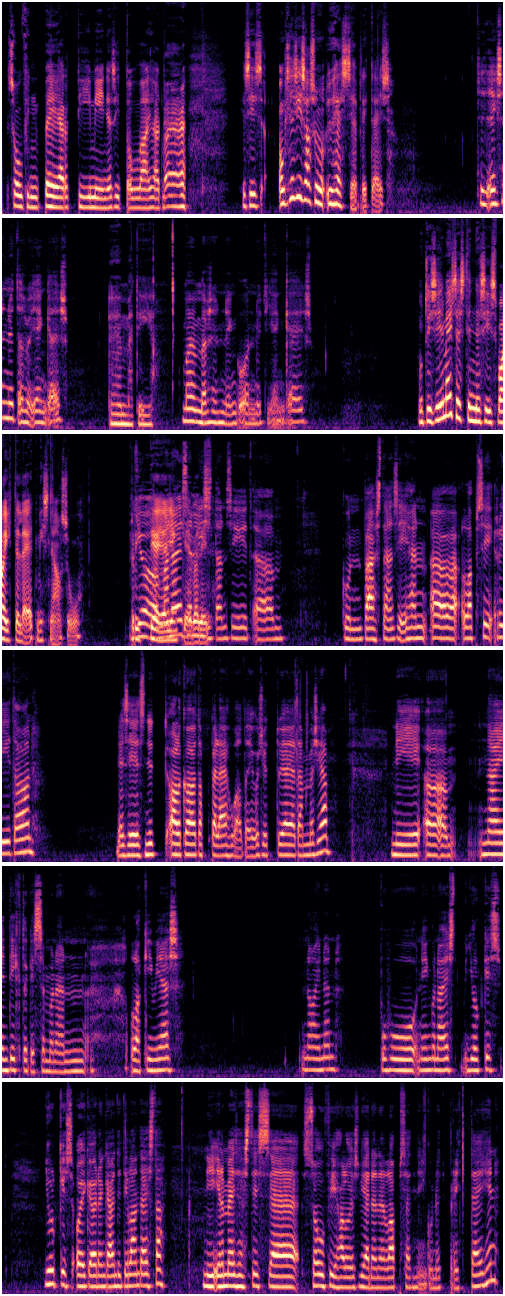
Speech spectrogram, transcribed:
Sofin PR-tiimiin ja sitten ollaan ihan, että Ja siis, onko se siis asunut yhdessä Briteissä? Siis eikö se nyt asu Jenkeissä? En mä tiedä. Mä ymmärsin, että niin on nyt Jenkeissä. Mutta siis ilmeisesti ne siis vaihtelee, että missä ne asuu. Brittiä Joo, ja mä näin sen välillä. listan siitä, ähm, kun päästään siihen äh, lapsiriitaan. Ne siis nyt alkaa tappelee huoltajuusjuttuja ja tämmöisiä. Niin äh, näin TikTokissa semmonen lakimies, nainen, puhuu niin näistä julkis, julkisoikeudenkäyntitilanteista, niin ilmeisesti se Sophie haluaisi viedä ne lapset niin kuin nyt Britteihin.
